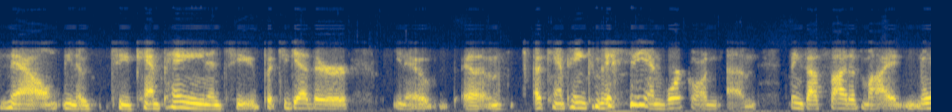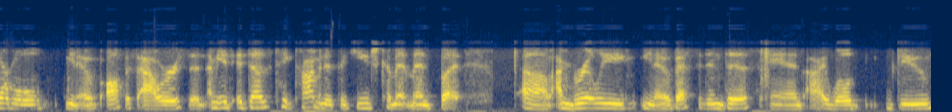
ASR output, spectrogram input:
now, you know, to campaign and to put together, you know, um, a campaign committee and work on um, things outside of my normal, you know, office hours. And I mean, it, it does take time, and it's a huge commitment, but. Um, I'm really, you know, vested in this, and I will do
